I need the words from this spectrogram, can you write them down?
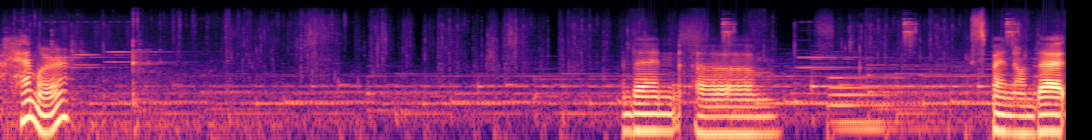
hammer. And then um, expand on that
